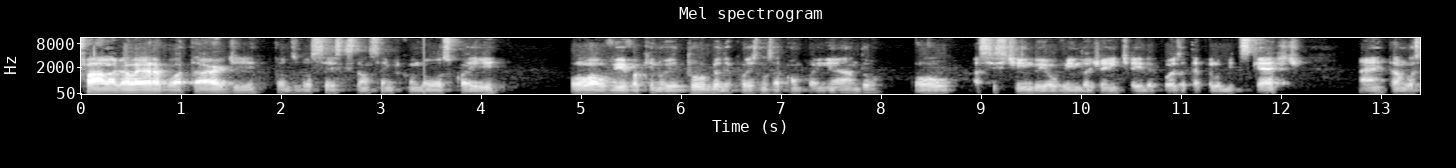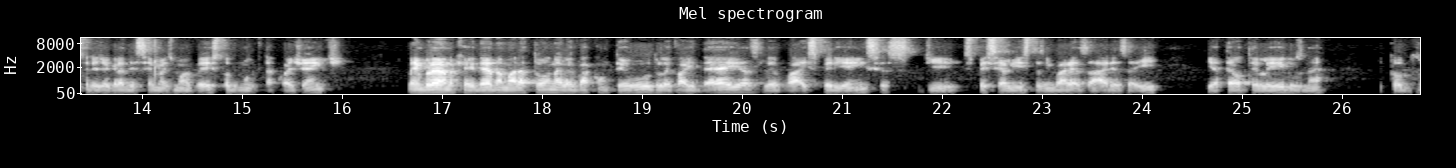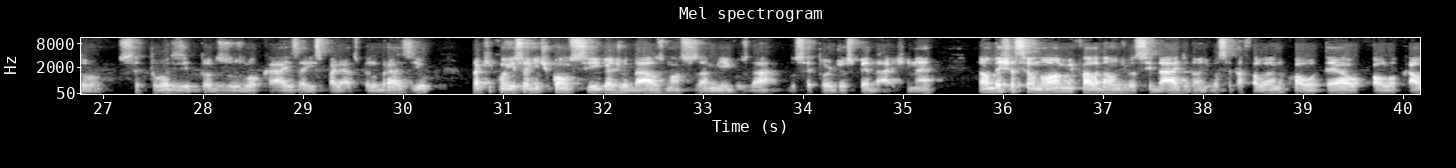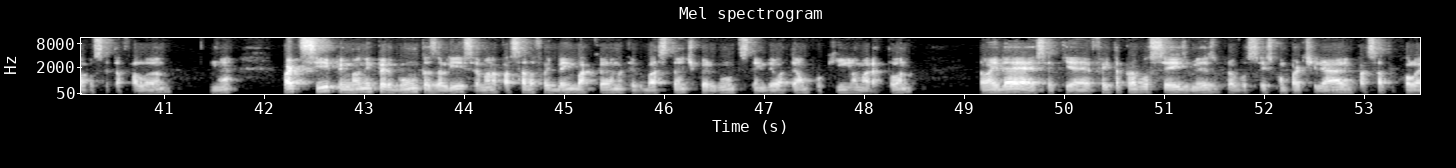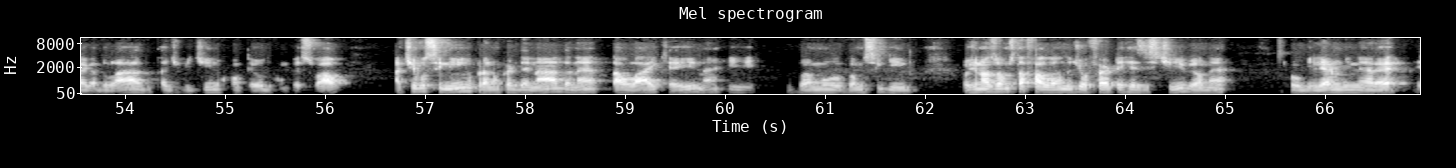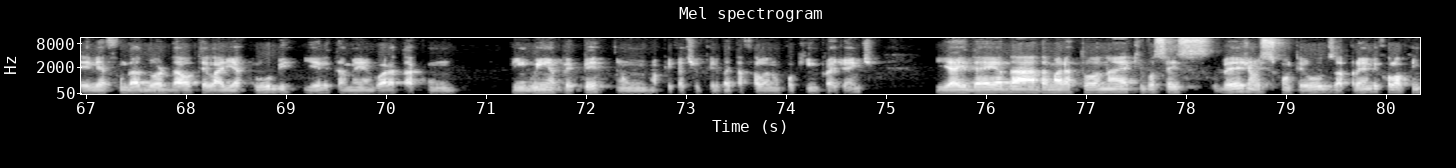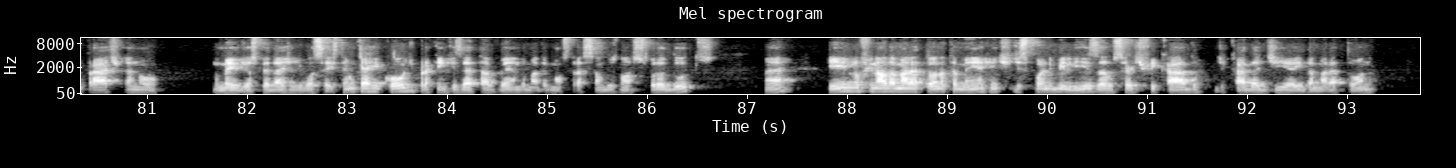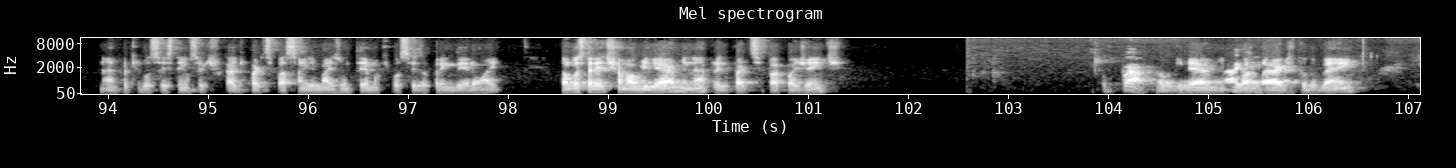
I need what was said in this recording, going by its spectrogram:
Fala galera, boa tarde, todos vocês que estão sempre conosco aí, ou ao vivo aqui no YouTube, ou depois nos acompanhando, ou assistindo e ouvindo a gente aí depois até pelo Beatscast. Né? Então gostaria de agradecer mais uma vez todo mundo que está com a gente. Lembrando que a ideia da maratona é levar conteúdo, levar ideias, levar experiências de especialistas em várias áreas aí e até hoteleiros, né? Todos os setores e todos os locais aí espalhados pelo Brasil, para que com isso a gente consiga ajudar os nossos amigos da, do setor de hospedagem, né? Então deixa seu nome, fala de onde você cidade, de onde você está falando, qual hotel, qual local você está falando, né? Participem, mandem perguntas ali. Semana passada foi bem bacana, teve bastante perguntas, estendeu até um pouquinho a maratona. Então a ideia é essa, que é feita para vocês mesmo, para vocês compartilharem, passar para o colega do lado, tá dividindo o conteúdo com o pessoal ativa o sininho para não perder nada, né? Dá o like aí, né? E vamos, vamos seguindo. Hoje nós vamos estar falando de oferta irresistível, né? O Guilherme Mineré, ele é fundador da Hotelaria Clube e ele também agora está com Pinguim App, é um aplicativo que ele vai estar falando um pouquinho para a gente. E a ideia da, da maratona é que vocês vejam esses conteúdos, aprendam e coloquem em prática no, no meio de hospedagem de vocês. Tem um QR Code para quem quiser estar tá vendo uma demonstração dos nossos produtos, né? E no final da maratona também a gente disponibiliza o certificado de cada dia aí da maratona, né? Para que vocês tenham um certificado de participação e mais um tema que vocês aprenderam aí. Então gostaria de chamar o Guilherme, né? Para ele participar com a gente. Opa! Fala, Guilherme. Boa tarde, tudo bem?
